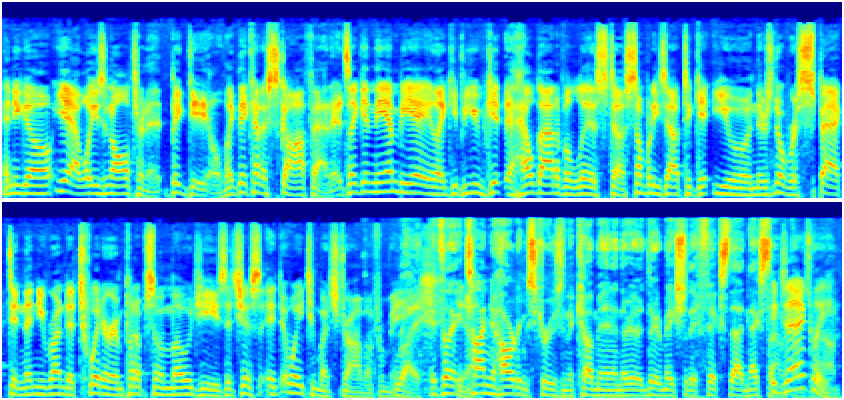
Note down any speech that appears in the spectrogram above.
and you go yeah well he's an alternate big deal like they kind of scoff at it it's like in the nba like if you get held out of a list uh, somebody's out to get you and there's no respect and then you run to twitter and put up some emojis it's just it, way too much drama for me right. It's like you know? Tonya Harding's crew's going to come in and they're, they're going to make sure they fix that next time. exactly around, right?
